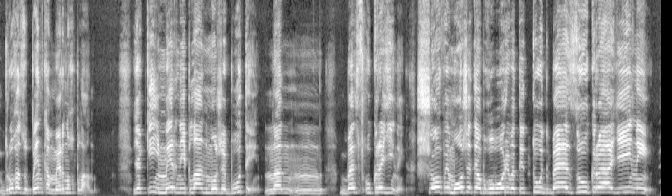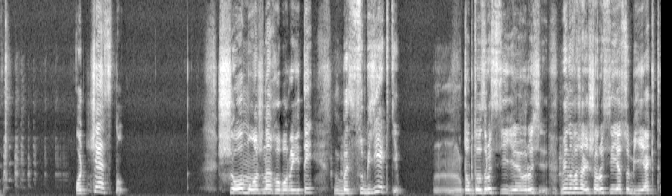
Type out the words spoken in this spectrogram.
Друга зупинка мирного плану. Який мирний план може бути на, без України? Що ви можете обговорювати тут без України? От чесно. Що можна говорити без суб'єктів? Тобто з Росії, Росі... він вважає, що Росія суб'єкт,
